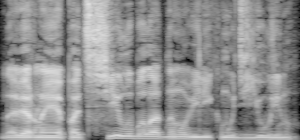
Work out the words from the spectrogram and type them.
наверное, под силу было одному великому Дьюрину.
